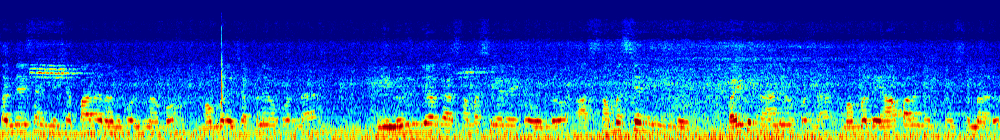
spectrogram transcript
సందేశాన్ని చెప్పాలని అనుకుంటున్నామో మమ్మల్ని చెప్పనివ్వకుండా ఈ నిరుద్యోగ సమస్య ఏదైతే ఉందో ఆ సమస్యని వీళ్ళు బయటకు రానివ్వకుండా మమ్మల్ని ఆపాలని చెప్పి చూస్తున్నారు.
